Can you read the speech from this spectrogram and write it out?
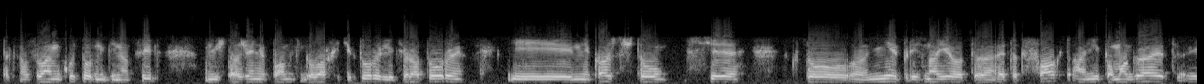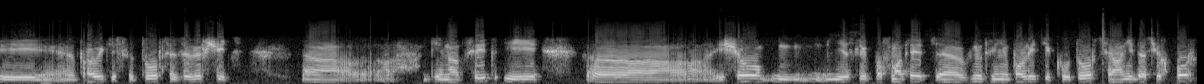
так называемый культурный геноцид, уничтожение памятников архитектуры, литературы. И мне кажется, что все, кто не признает этот факт, они помогают и правительству Турции завершить Э, геноцид. И э, еще, если посмотреть э, внутреннюю политику Турции, они до сих пор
